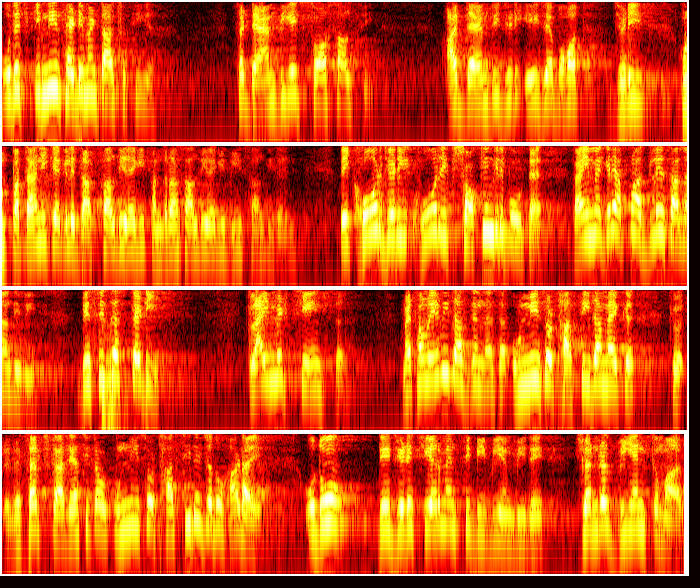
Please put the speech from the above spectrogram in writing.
ਉਹਦੇ 'ਚ ਕਿੰਨੀ ਸੈਡੀਮੈਂਟ ਆ ਚੁੱਕੀ ਹੈ। ਸਰ ਡੈਮ ਦੀ ਏਜ 100 ਸਾਲ ਸੀ। ਅੱਜ ਡੈਮ ਦੀ ਜਿਹੜੀ ਏਜ ਹੈ, ਬਹੁਤ ਜਿਹੜੀ ਹੁਣ ਪਤਾ ਨਹੀਂ ਕਿ ਅਗਲੇ 10 ਸਾਲ ਦੀ ਰਹੇਗੀ 15 ਸਾਲ ਦੀ ਰਹੇਗੀ 20 ਸਾਲ ਦੀ ਰਹੇਗੀ ਤੇ ਇੱਕ ਹੋਰ ਜਿਹੜੀ, ਹੋਰ ਇੱਕ ਸ਼ੌਕਿੰਗ ਰਿਪੋਰਟ ਹੈ, ਤਾਂ ਹੀ ਮੈਂ ਕਹਿ ਰਿਹਾ ਆਪਾਂ ਅਗਲੇ ਸਾਲਾਂ ਦੀ ਵੀ। This is a study climate change sir ਮੈਂ ਤੁਹਾਨੂੰ ਇਹ ਵੀ ਦੱਸ ਦਿੰਦਾ ਸਰ 1988 ਦਾ ਮੈਂ ਇੱਕ ਰਿਸਰਚ ਕਰ ਰਿਹਾ ਸੀ ਤਾਂ 1988 ਦੇ ਜਦੋਂ ਹੜ ਆਏ ਉਦੋਂ ਦੇ ਜਿਹੜੇ ਚੇਅਰਮੈਨ ਸੀ ਬੀਬੀਐਮਬੀ ਦੇ ਜਨਰਲ ਬੀਐਨ ਕੁਮਾਰ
